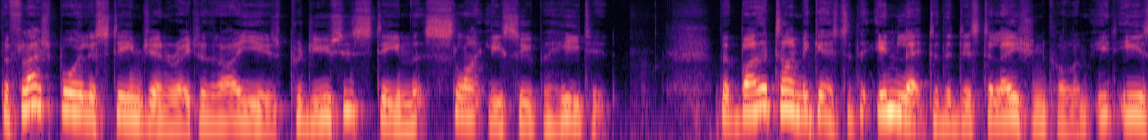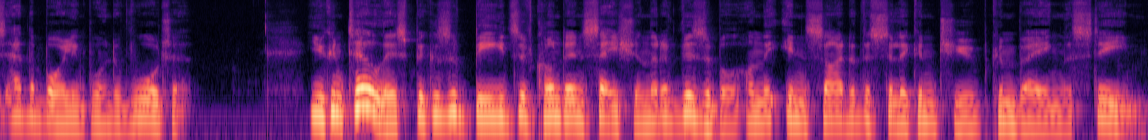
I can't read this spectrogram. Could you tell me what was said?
The flash boiler steam generator that I use produces steam that's slightly superheated, but by the time it gets to the inlet to the distillation column, it is at the boiling point of water. You can tell this because of beads of condensation that are visible on the inside of the silicon tube conveying the steam.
